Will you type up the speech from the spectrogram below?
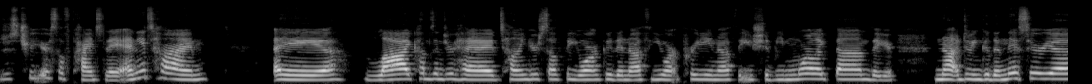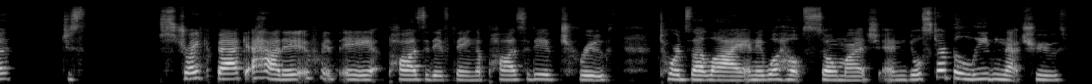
just treat yourself kind today. Anytime a lie comes into your head telling yourself that you aren't good enough, you aren't pretty enough, that you should be more like them, that you're not doing good in this area, just strike back at it with a positive thing, a positive truth towards that lie, and it will help so much. And you'll start believing that truth,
